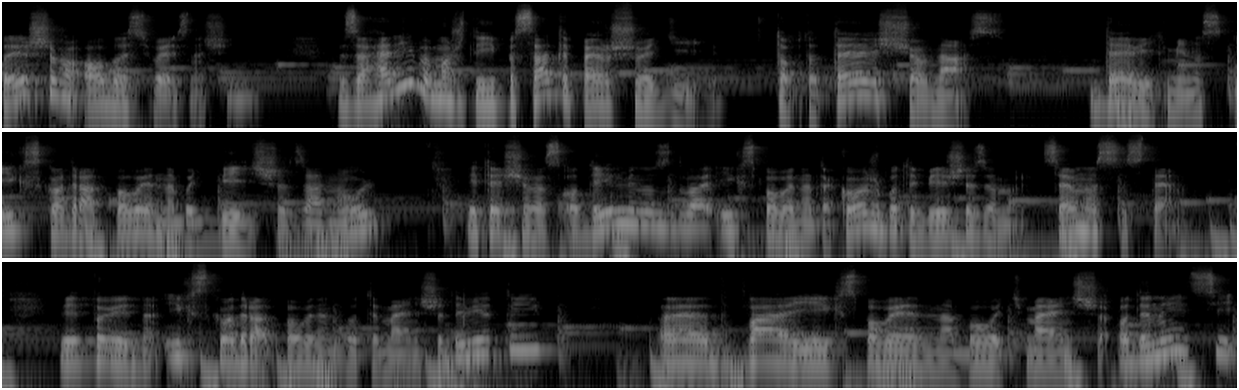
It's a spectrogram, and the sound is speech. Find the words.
пишемо область визначення. Взагалі, ви можете її писати першою дією. Тобто те, що в нас 9 мінус х квадрат повинно бути більше за 0. І те, що у нас 1 мінус 2х повинно також бути більше за 0. Це в нас система. Відповідно, х квадрат повинен бути менше 9. 2х повинна бути менше одиниці,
